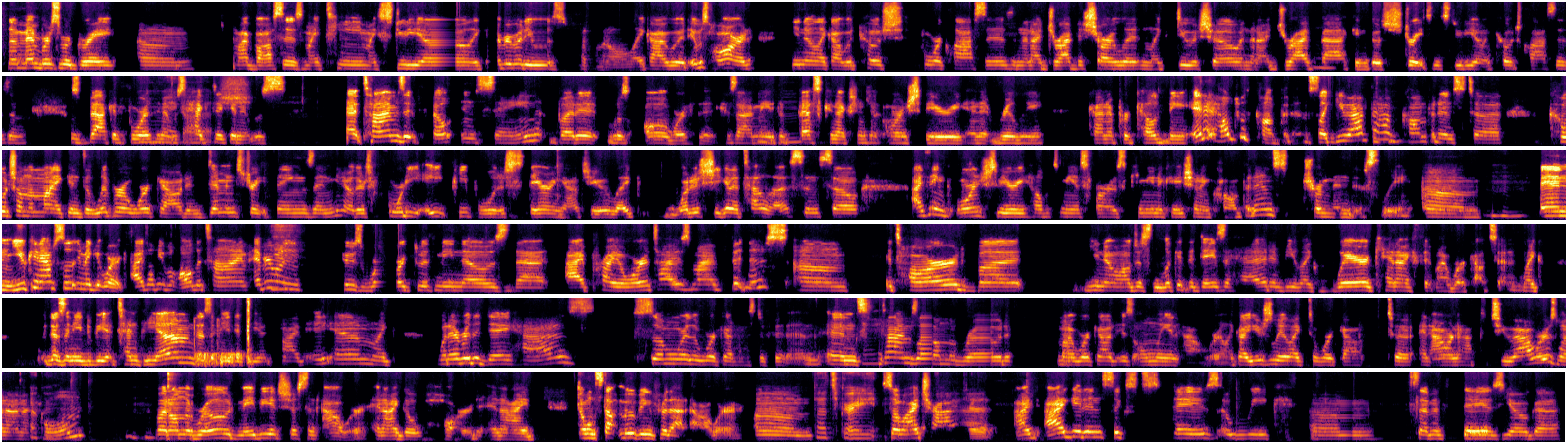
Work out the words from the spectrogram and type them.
the members were great. Um, my bosses, my team, my studio, like everybody was phenomenal. Like I would, it was hard, you know, like I would coach four classes and then I'd drive to Charlotte and like do a show and then I'd drive mm. back and go straight to the studio and coach classes and was back and forth oh and it was gosh. hectic and it was at times it felt insane, but it was all worth it because I made mm-hmm. the best connections with Orange Theory and it really kind of propelled me and it helped with confidence. Like you have to have mm-hmm. confidence to coach on the mic and deliver a workout and demonstrate things and you know there's 48 people just staring at you like what is she going to tell us and so I think Orange Theory helped me as far as communication and confidence tremendously. Um, mm-hmm. And you can absolutely make it work. I tell people all the time, everyone who's worked with me knows that I prioritize my fitness. Um, it's hard, but you know, I'll just look at the days ahead and be like, where can I fit my workouts in? Like, does it need to be at 10 p.m.? Does it need to be at 5 a.m.? Like, whatever the day has, somewhere the workout has to fit in. And sometimes, like on the road, my workout is only an hour. Like I usually like to work out to an hour and a half to two hours when I'm at okay. home. Mm-hmm. But on the road, maybe it's just an hour and I go hard and I don't stop moving for that hour. Um, That's great. So I try to, I, I get in six days a week. Um, seventh day is yoga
